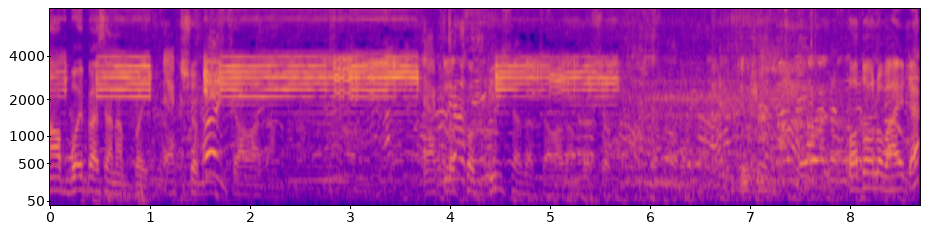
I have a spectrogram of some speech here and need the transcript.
নব্বই পঁচানব্বই। একশো বিশ চাওয়া দাম। এক লক্ষ বিশ হাজার চাওয়া দাম দর্শক। কত হলো ভাই এটা?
